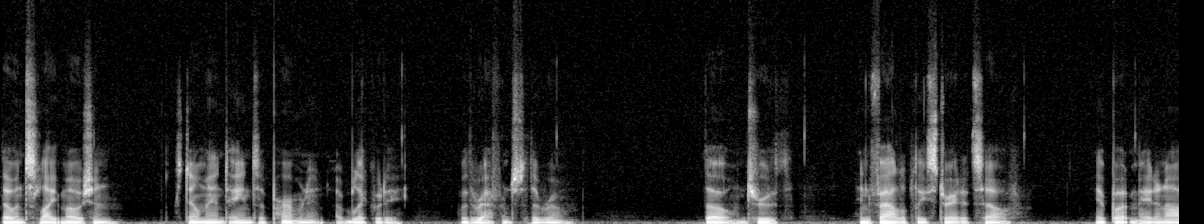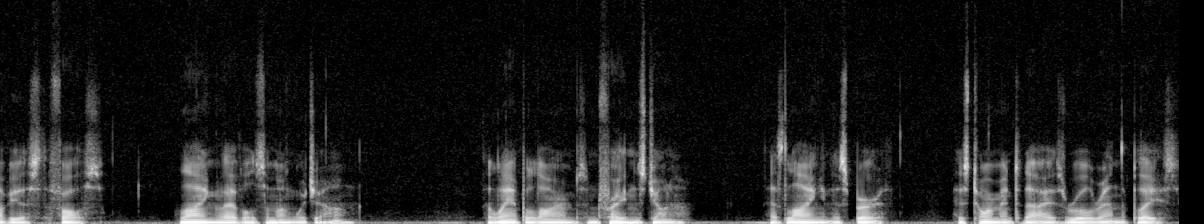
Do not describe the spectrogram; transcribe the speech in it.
though in slight motion, still maintains a permanent obliquity with reference to the room, though, in truth, infallibly straight itself, it but made an obvious the false, lying levels among which it hung. The lamp alarms and frightens Jonah, as lying in his berth, his tormented eyes roll round the place,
